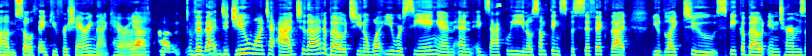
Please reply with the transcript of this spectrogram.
Um, so thank you for sharing that, Kara. Yeah. Um, Vivett, did you want to add to that about, you know, what you were seeing and, and exactly, you know, something specific that you'd like to speak about in terms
